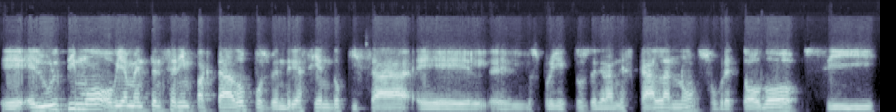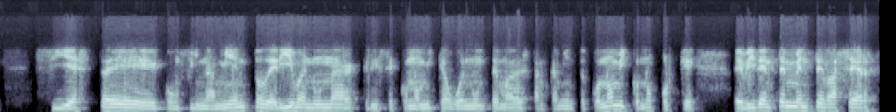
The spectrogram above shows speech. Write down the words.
eh, el último, obviamente, en ser impactado, pues vendría siendo quizá los proyectos de gran escala, ¿no? Sobre todo si, si este confinamiento deriva en una crisis económica o en un tema de estancamiento económico, ¿no? Porque evidentemente va a ser,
